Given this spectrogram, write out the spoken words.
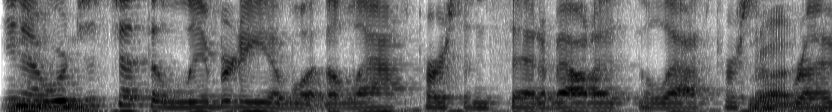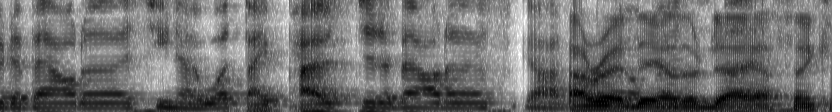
You know, Mm-hmm. we're just at the liberty of what the last person said about us, the last person Right. wrote about us, you know, what they posted about us. God I read the other day. I think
